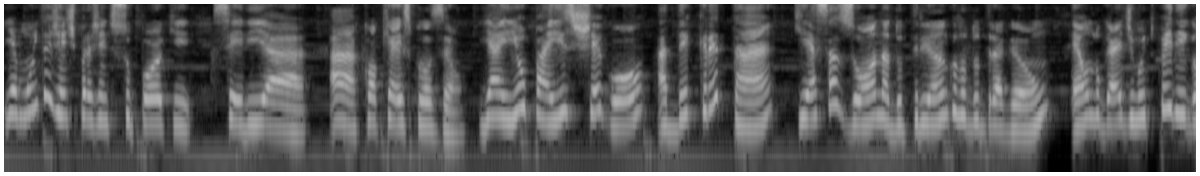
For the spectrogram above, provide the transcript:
E é muita gente para a gente supor que seria ah, qualquer explosão. E aí o país chegou a decretar que essa zona do Triângulo do Dragão é um lugar de muito perigo,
